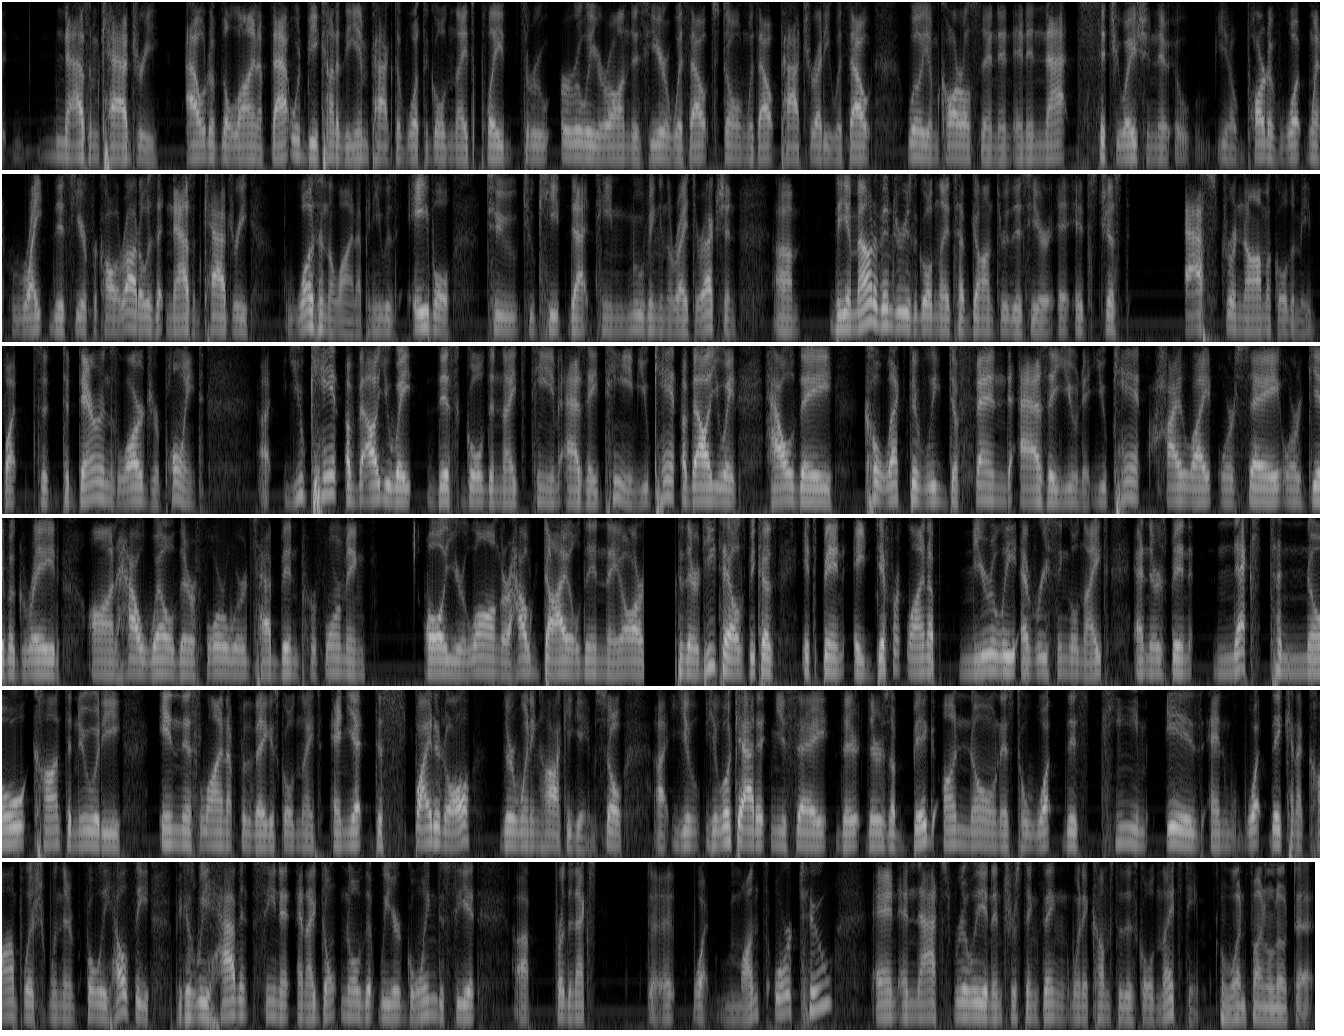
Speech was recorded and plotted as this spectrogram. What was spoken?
Nazem Kadri out of the lineup. That would be kind of the impact of what the Golden Knights played through earlier on this year without Stone, without Pacioretty, without William Karlsson, and, and in that situation, it, you know, part of what went right this year for Colorado is that Nazem Kadri was in the lineup and he was able to to keep that team moving in the right direction. Um, the amount of injuries the Golden Knights have gone through this year, it, it's just astronomical to me. But to, to Darren's larger point, uh, you can't evaluate this Golden Knights team as a team. You can't evaluate how they collectively defend as a unit. You can't highlight or say or give a grade on how well their forwards have been performing all year long or how dialed in they are their details because it's been a different lineup nearly every single night and there's been next to no continuity in this lineup for the Vegas Golden Knights and yet despite it all they're winning hockey games. So uh, you you look at it and you say there there's a big unknown as to what this team is and what they can accomplish when they're fully healthy because we haven't seen it and I don't know that we are going to see it uh, for the next what month or two and and that's really an interesting thing when it comes to this Golden Knights team. One final note: uh,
